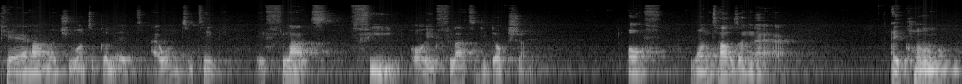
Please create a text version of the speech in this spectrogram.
care how much you want to collect. I want to take a flat fee or a flat deduction of 1000 naira. I come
